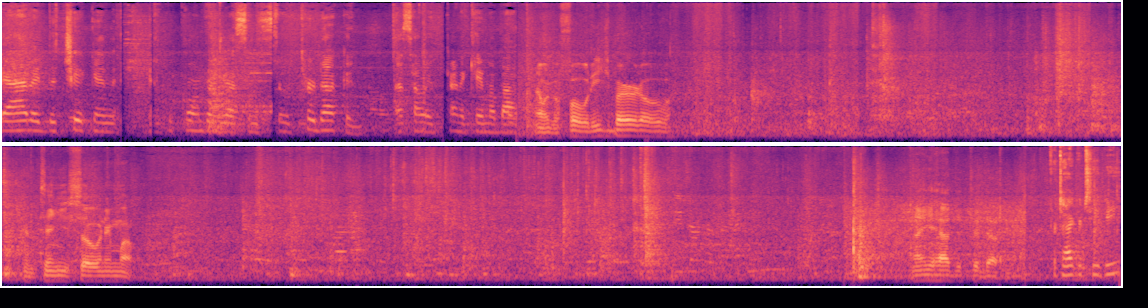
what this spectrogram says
They added the chicken and the cornbread dressing, so turducken. That's how it kind of came about. Now we're gonna fold each bird over. Continue sewing him up. Now you have the turducken. For Tiger TV,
